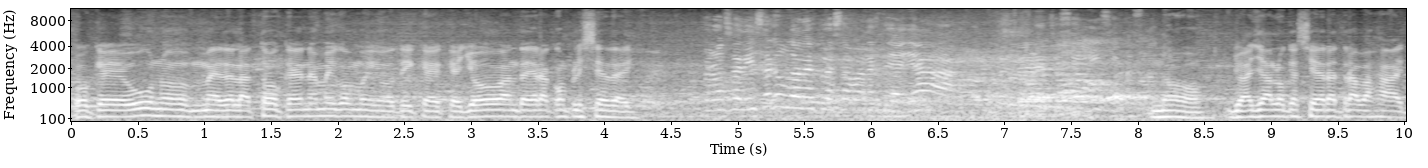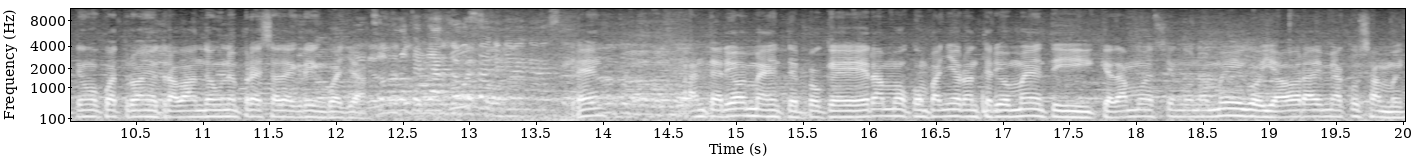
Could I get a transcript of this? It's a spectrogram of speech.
Porque uno me delató que es enemigo mío, de que, que yo andé era cómplice de él. Pero se dice que usted desplazaba desde allá. No, yo allá lo que hacía era trabajar. y Tengo cuatro años trabajando en una empresa de gringo allá. ¿Eh? Anteriormente, porque éramos compañeros anteriormente y quedamos siendo enemigos y ahora él me acusa a mí.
